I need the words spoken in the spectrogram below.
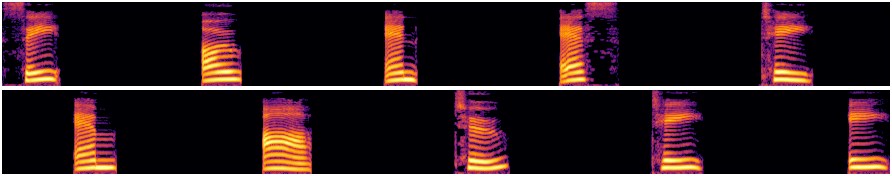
C O N S T M R two T E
